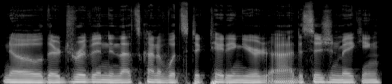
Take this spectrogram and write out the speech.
You know, they're driven, and that's kind of what's dictating your uh, decision making.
